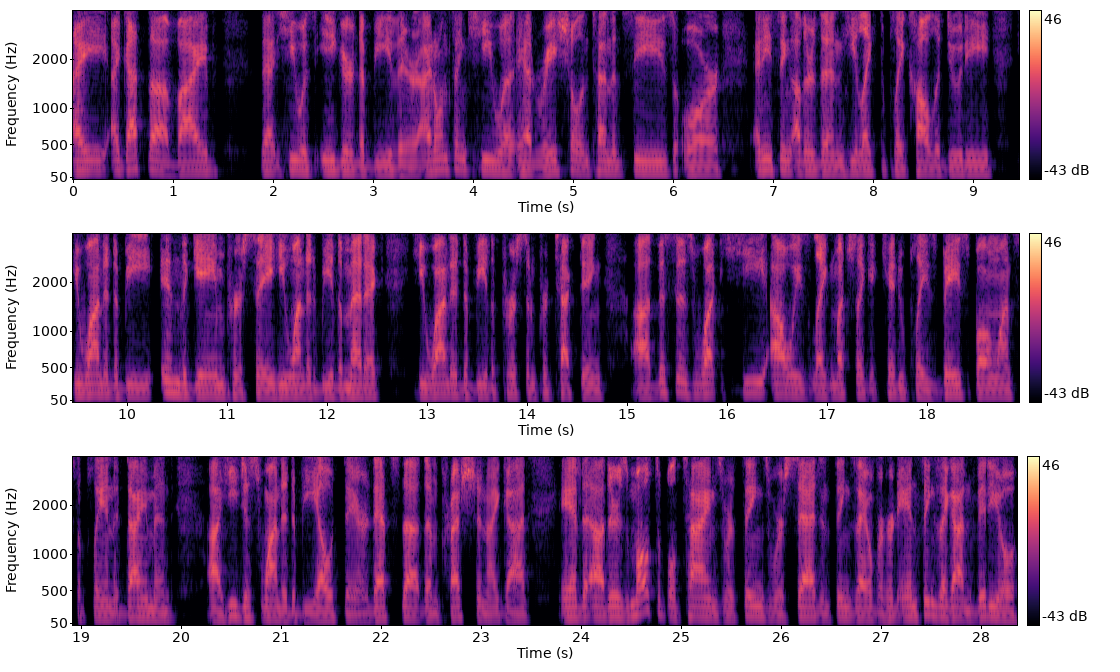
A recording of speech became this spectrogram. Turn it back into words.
I I got the vibe that he was eager to be there. I don't think he w- had racial tendencies or anything other than he liked to play Call of Duty. He wanted to be in the game per se. He wanted to be the medic. He wanted to be the person protecting. Uh, this is what he always liked, much like a kid who plays baseball and wants to play in a diamond. Uh, he just wanted to be out there. That's the, the impression I got. And uh, there's multiple times where things were said and things I overheard and things I got in video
